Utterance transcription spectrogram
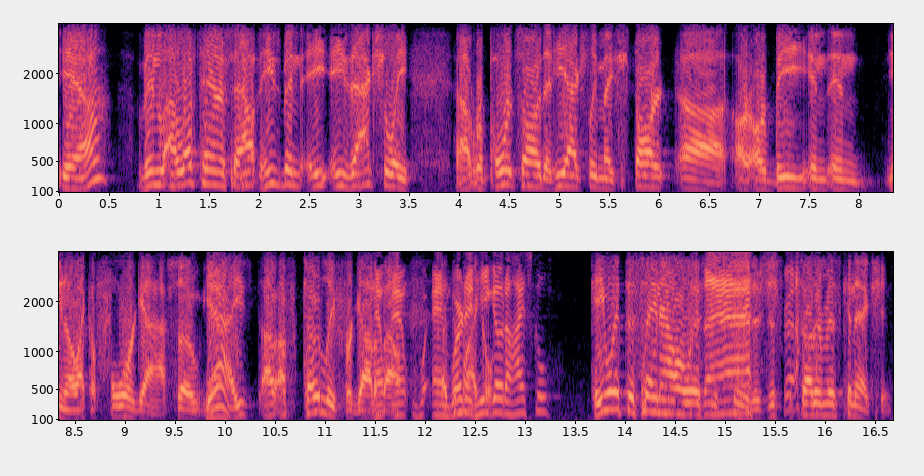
yeah. Then I left Harris out. He's been he, he's actually uh, reports are that he actually may start uh, or, or be in in you know like a four guy. So yeah, yeah. he's I, I totally forgot and, about. And, and uh, where did he go to high school? He went to St. Aloysius too. There's just right. a Southern Miss connection.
